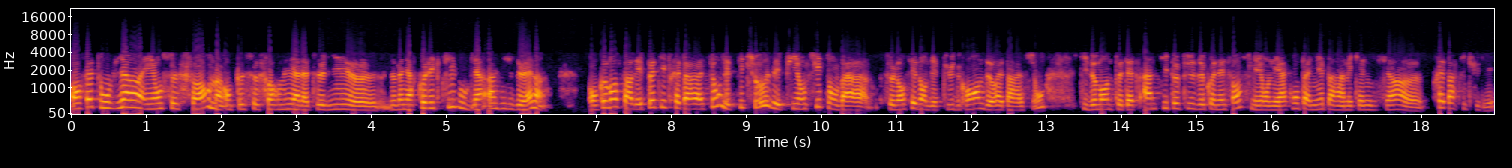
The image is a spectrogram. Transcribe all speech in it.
En fait, on vient et on se forme. On peut se former à l'atelier euh, de manière collective ou bien individuelle. On commence par des petites réparations, des petites choses, et puis ensuite on va se lancer dans des plus grandes réparations qui demandent peut-être un petit peu plus de connaissances, mais on est accompagné par un mécanicien euh, très particulier.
